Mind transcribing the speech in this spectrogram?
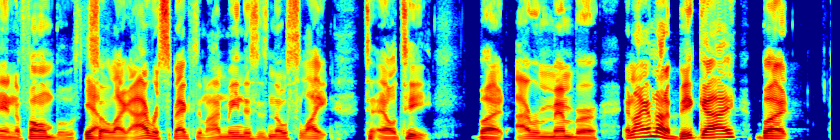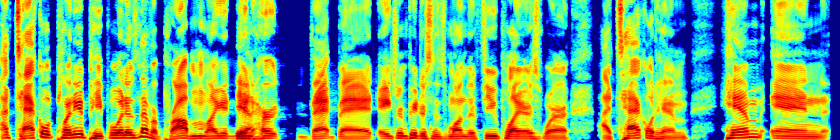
in the phone booth. Yeah. So like I respect him. I mean this is no slight to LT. But I remember, and like I'm not a big guy, but I tackled plenty of people, and it was never a problem. Like it didn't hurt that bad. Adrian Peterson's one of the few players where I tackled him. Him and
